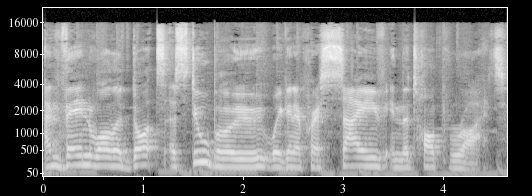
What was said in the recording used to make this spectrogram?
And then while the dots are still blue, we're gonna press save in the top right.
